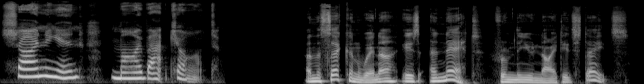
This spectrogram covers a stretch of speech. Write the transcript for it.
shining in my backyard. And the second winner is Annette from the United States.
